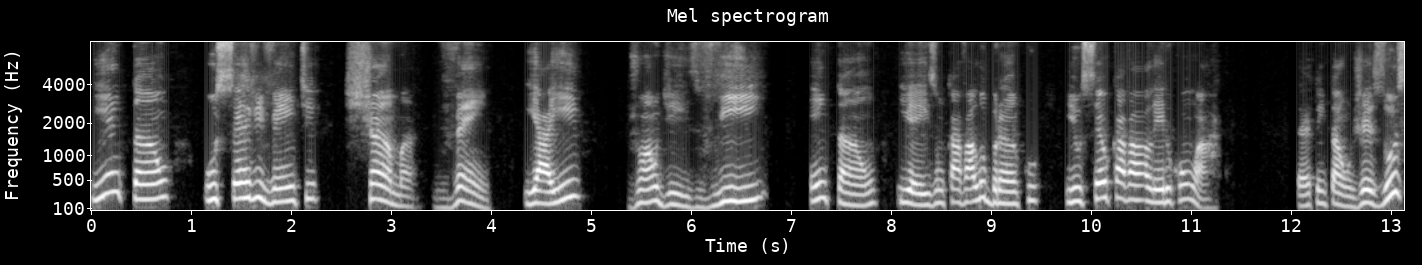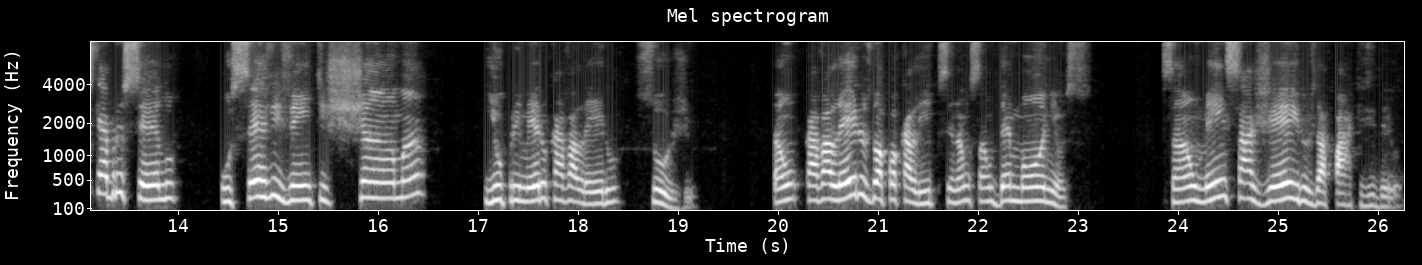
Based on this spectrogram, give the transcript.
e então o ser vivente chama, vem. E aí João diz: Vi então, e eis um cavalo branco, e o seu cavaleiro com um arco. Certo? Então, Jesus quebra o selo, o ser vivente chama e o primeiro cavaleiro surge. Então, cavaleiros do Apocalipse não são demônios, são mensageiros da parte de Deus,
